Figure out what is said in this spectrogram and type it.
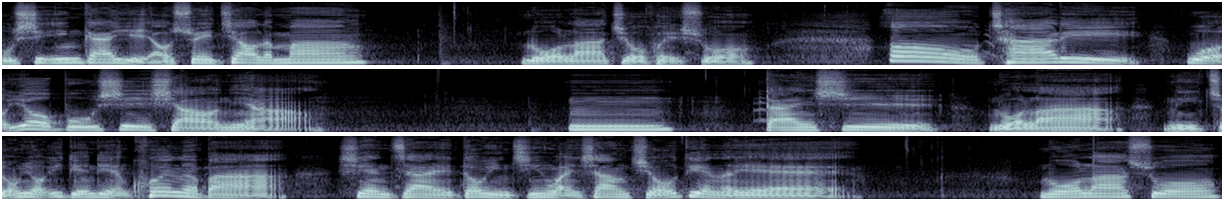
不是应该也要睡觉了吗？罗拉就会说：“哦，查理，我又不是小鸟。”嗯，但是罗拉，你总有一点点困了吧？现在都已经晚上九点了耶。罗拉说：“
